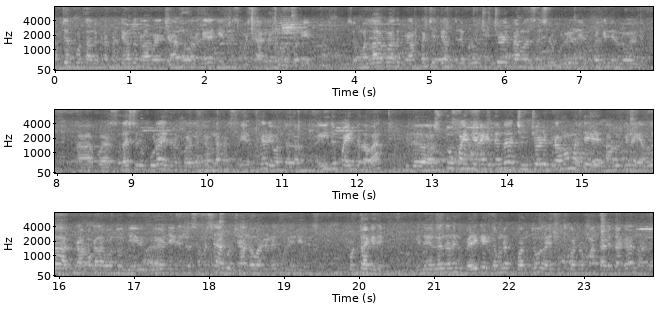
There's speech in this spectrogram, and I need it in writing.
ಅಫ್ಜಲ್ಪುರ್ ತಾಲೂಕಿನ ಪ್ರತಿಯೊಂದು ಗ್ರಾಮದ ಜಾನುವಾರಿಗೆ ನೀರಿನ ಸಮಸ್ಯೆ ಆಗಲಿ ನೋಡ್ಕೊಳ್ಳಿ ಸೊ ಮಲ್ಲಾಬಾದ್ ಗ್ರಾಮ ಪಂಚಾಯತಿ ವ್ಯಾಪ್ತಿಯಲ್ಲಿ ಕೂಡ ಚಿಂಚೋಳಿ ಗ್ರಾಮದ ಸದಸ್ಯರು ಕುಡಿಯುವ ನೀರಿನ ಬಗ್ಗೆ ನಿರ್ವ ಆ, ಪ- ಸದಸ್ಯರು ಕೂಡ ಇದ್ರ ಬಗ್ಗೆ ಗಮನ ಹರಿಸ್ರಿ ಅಂತ ಹೇಳಿ ಒಂದು ಐದು ಪಾಯಿಂಟ್ ಅದಾವ. ಇದು ಅಷ್ಟು ಪಾಯಿಂಟ್ ಏನಾಗಿದೆ ಅಂದ್ರೆ ಚಿಂಚೋಳಿ ಗ್ರಾಮ ಮತ್ತೆ ತಾಲೂಕಿನ ಎಲ್ಲ ಗ್ರಾಮಗಳ ಒಂದು ನೀರು ನೀರಿನ ಸಮಸ್ಯೆ ಹಾಗೂ ಜಾನುವಾರುಗಳ ಕುಡಿಯುವ ನೀರಿನ ಕುರಿತಾಗಿದೆ ಇದೆಲ್ಲ ನನಗೆ ಬೆಳಗ್ಗೆ ಗಮನಕ್ಕೆ ಬಂತು. ರೈತ ಮುಖಂಡರು ಮಾತಾಡಿದಾಗ ನಾನು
